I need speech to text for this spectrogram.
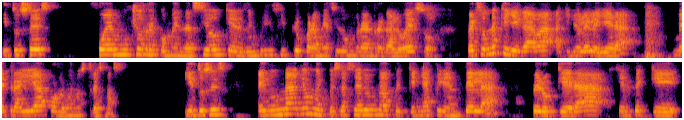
Entonces, fue mucho recomendación que desde un principio para mí ha sido un gran regalo eso, persona que llegaba a que yo le leyera, me traía por lo menos tres más. Y entonces, en un año me empecé a hacer una pequeña clientela, pero que era gente que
